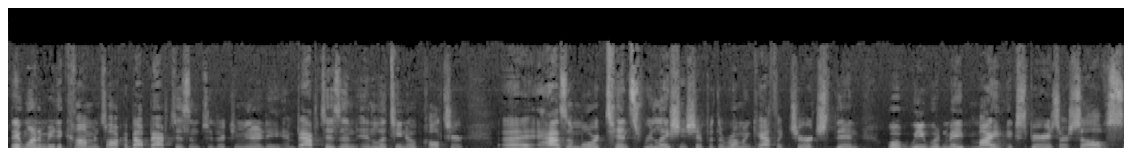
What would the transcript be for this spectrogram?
they wanted me to come and talk about baptism to their community. And baptism in Latino culture uh, has a more tense relationship with the Roman Catholic Church than what we would may, might experience ourselves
